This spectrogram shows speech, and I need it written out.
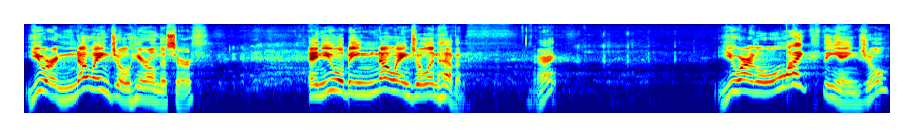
You are no angel here on this earth, and you will be no angel in heaven. All right? You are like the angel,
